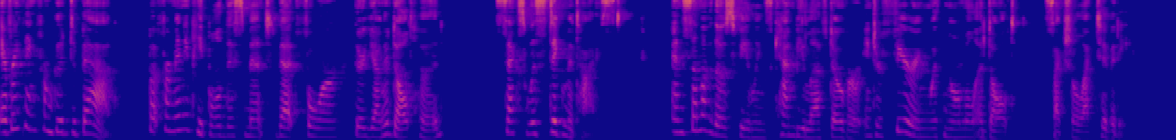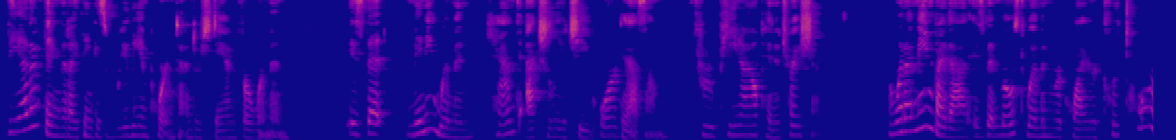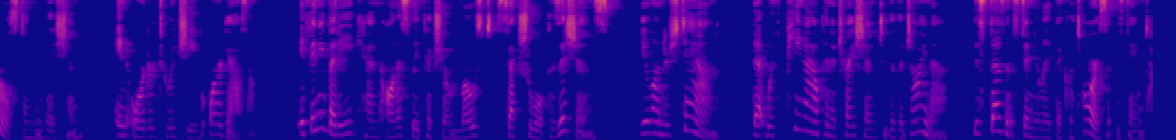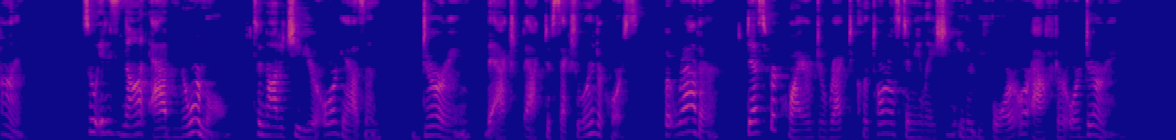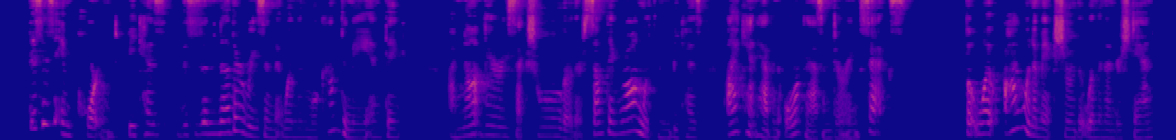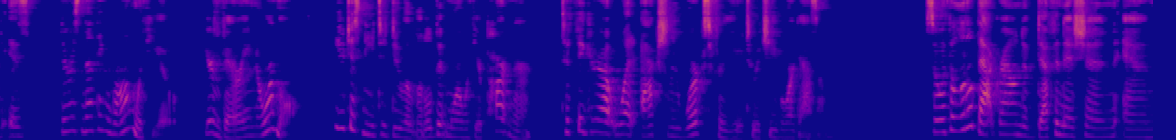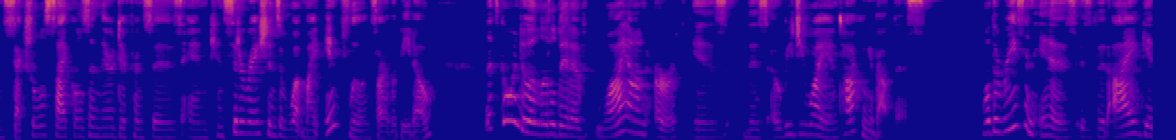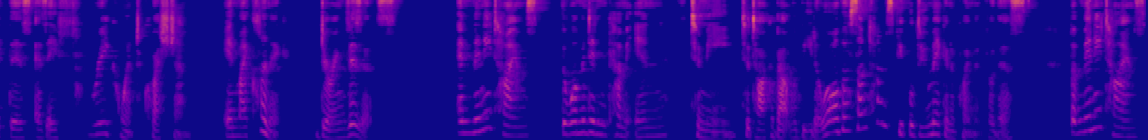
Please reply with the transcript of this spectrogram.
Everything from good to bad. But for many people, this meant that for their young adulthood, sex was stigmatized. And some of those feelings can be left over, interfering with normal adult sexual activity. The other thing that I think is really important to understand for women is that many women can't actually achieve orgasm through penile penetration. And what I mean by that is that most women require clitoral stimulation in order to achieve orgasm. If anybody can honestly picture most sexual positions, you'll understand that with penile penetration to the vagina, this doesn't stimulate the clitoris at the same time. So it is not abnormal to not achieve your orgasm during the act, act of sexual intercourse, but rather does require direct clitoral stimulation either before or after or during. This is important because this is another reason that women will come to me and think, I'm not very sexual or there's something wrong with me because I can't have an orgasm during sex. But what I want to make sure that women understand is there is nothing wrong with you. You're very normal. You just need to do a little bit more with your partner to figure out what actually works for you to achieve orgasm. So, with a little background of definition and sexual cycles and their differences and considerations of what might influence our libido, let's go into a little bit of why on earth is this OBGYN talking about this? Well, the reason is is that I get this as a frequent question in my clinic during visits. And many times the woman didn't come in to me to talk about libido, although sometimes people do make an appointment for this. But many times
